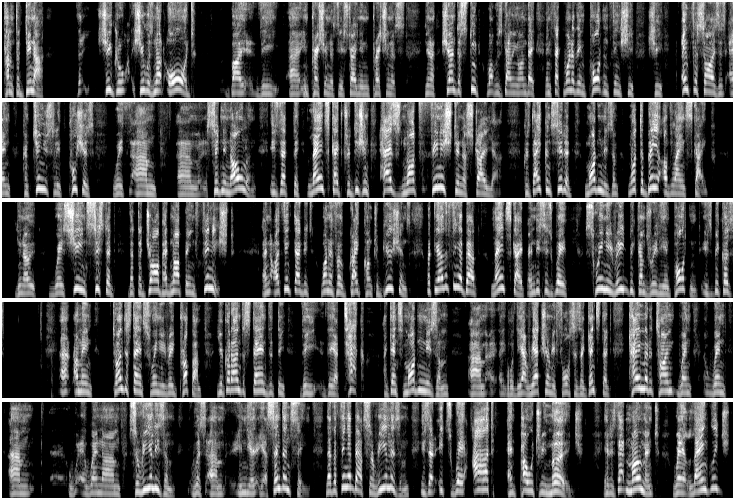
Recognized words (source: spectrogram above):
come to dinner. She grew. She was not awed by the uh, impressionists, the Australian impressionists. You know, she understood what was going on there. In fact, one of the important things she she emphasizes and continuously pushes with um, um, Sidney Nolan is that the landscape tradition has not finished in Australia because they considered modernism not to be of landscape you know, where she insisted that the job had not been finished. And I think that is one of her great contributions. But the other thing about landscape, and this is where Sweeney Reed becomes really important, is because, uh, I mean, to understand Sweeney Reed proper, you've got to understand that the the the attack against modernism um, uh, or the reactionary forces against it came at a time when when um, when um, surrealism was um, in the ascendancy. Now, the thing about surrealism is that it's where art and poetry merge. It is that moment where language,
